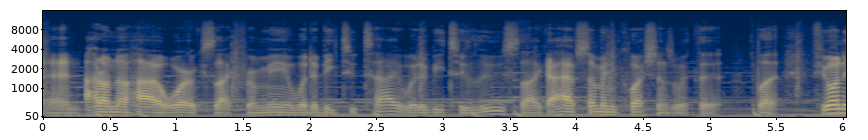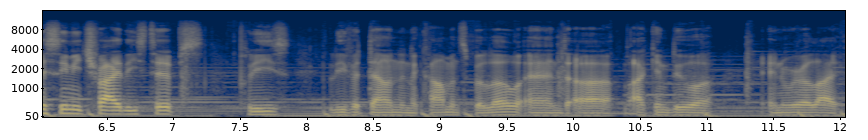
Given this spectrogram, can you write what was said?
And I don't know how it works. Like for me, would it be too tight? Would it be too loose? Like I have so many questions with it. But if you want to see me try these tips, please leave it down in the comments below and uh, I can do a in real life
